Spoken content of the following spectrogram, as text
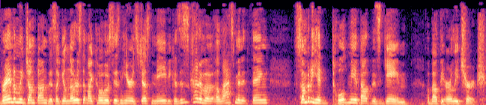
randomly jumped onto this. Like you'll notice that my co-host isn't here; it's just me because this is kind of a, a last-minute thing. Somebody had told me about this game about the early church,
